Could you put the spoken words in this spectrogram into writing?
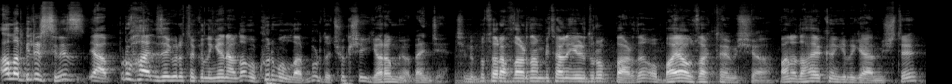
alabilirsiniz. Ya ruh halinize göre takılın genelde ama kurmalılar burada çok şey yaramıyor bence. Şimdi bu taraflardan bir tane airdrop vardı. O bayağı uzaktaymış ya. Bana daha yakın gibi gelmişti.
